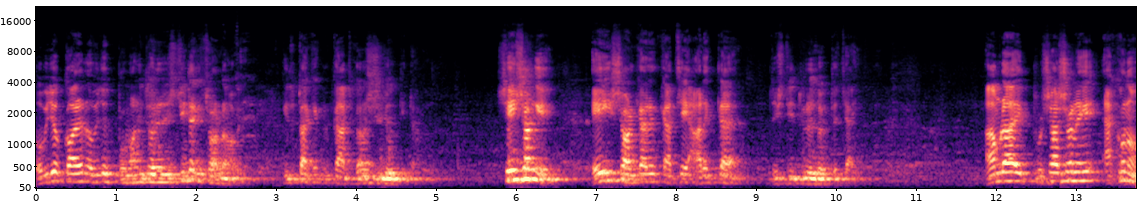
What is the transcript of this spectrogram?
অভিযোগ করেন, অভিযোগ প্রমাণিত হলে নিশ্চয়ই তাকে সরানো হবে। কিন্তু তাকে একটু কাজ করার সুযোগ দিতে হবে। সেই সঙ্গে এই সরকারের কাছে আরেকটা দৃষ্টি তুলে ধরতে চাই। আমরা এই প্রশাসনে এখনও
